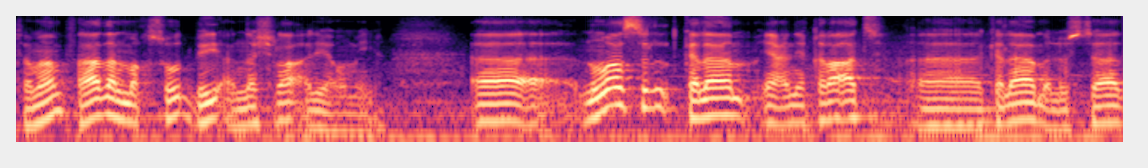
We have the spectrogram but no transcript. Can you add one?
تمام؟ فهذا المقصود بالنشرة اليومية. آه نواصل كلام يعني قراءة آه كلام الأستاذ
